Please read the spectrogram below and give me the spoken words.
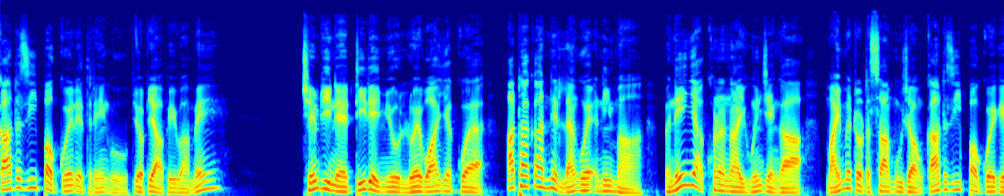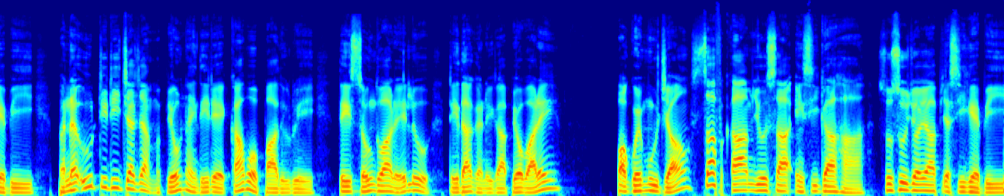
ကားတစ်စီးပောက်ကွဲတဲ့သတင်းကိုပြောပြပေးပါမယ်။ချင်းပြည်နယ်တီးတိမ်မြို့လွယ်ဝါရက်ကွက်အထကနှစ်လမ်းခွဲအနီးမှာမနေ့ည9နာရီဝန်းကျင်ကမိုင်းမတော်တဆမှုကြောင့်ကားတစ်စီးပေါက်ကွဲခဲ့ပြီးဗနအူးတိတိကျကျမပြောနိုင်သေးတဲ့ကားပေါ်ပါသူတွေသေဆုံးသွားတယ်လို့ဒေသခံတွေကပြောပါတယ်။ ပေါက်ကွဲမှုကြောင့် SAF ကားမျိုးစားအင်စီကားဟာဆူဆူကြော်ရပျက်စီးခဲ့ပြီး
